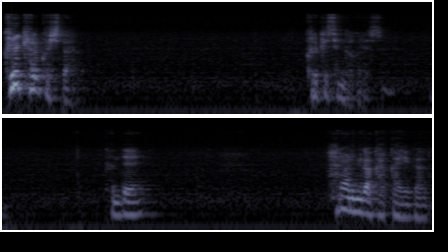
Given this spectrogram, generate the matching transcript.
그렇게 할 것이다. 그렇게 생각을 했습니다. 근데 하나님과 가까이 가고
